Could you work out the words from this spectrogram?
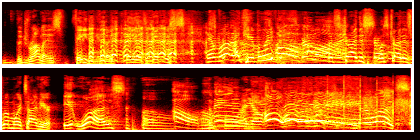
the drama is fading as I fail to get this. It was. I can't believe this. Oh, come on. Let's try this. Let's try this one more time here. It was. Oh, oh man. Oh, wait, wait, wait. There it was.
